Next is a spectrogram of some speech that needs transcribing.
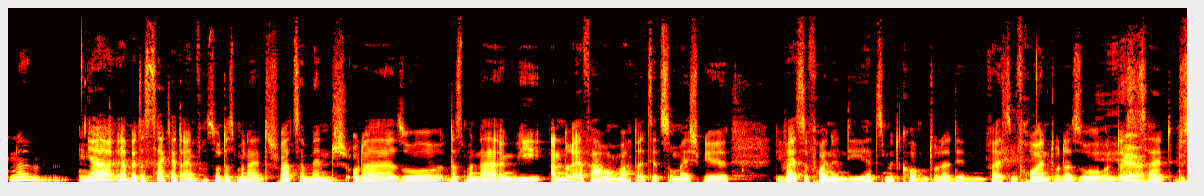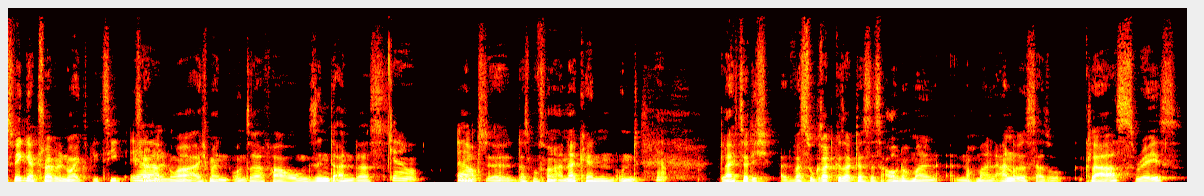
ne, Ja, aber das zeigt halt einfach so, dass man halt schwarzer Mensch oder so, dass man da irgendwie andere Erfahrungen macht, als jetzt zum Beispiel die weiße Freundin, die jetzt mitkommt oder den weißen Freund oder so. Und das Ja, ist halt, Deswegen ja Travel Noir explizit Ja. Travel Noir. Ich meine, unsere Erfahrungen sind anders. genau. Ja. Und äh, das muss man anerkennen. Und Ja. Gleichzeitig, was du gerade gesagt hast, ist auch nochmal noch mal ein anderes. Also Class, Race,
